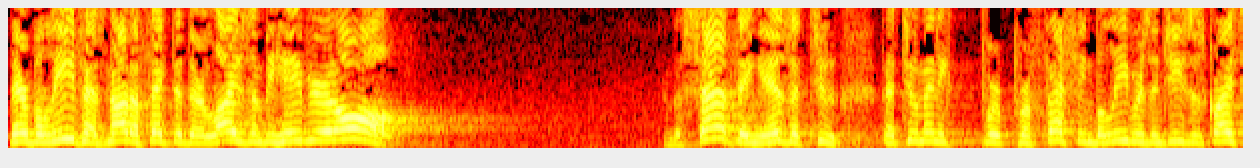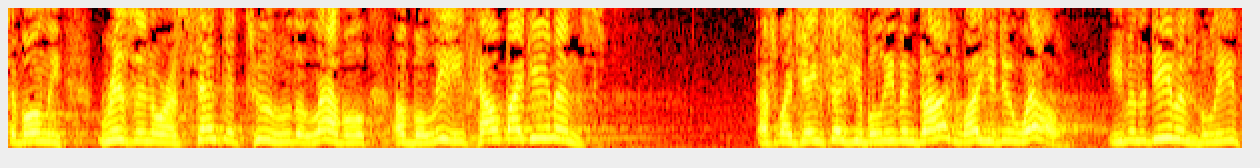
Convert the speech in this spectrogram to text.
Their belief has not affected their lives and behavior at all. And the sad thing is that too, that too many professing believers in Jesus Christ have only risen or ascended to the level of belief held by demons. That's why James says you believe in God. Well, you do well. Even the demons believe,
